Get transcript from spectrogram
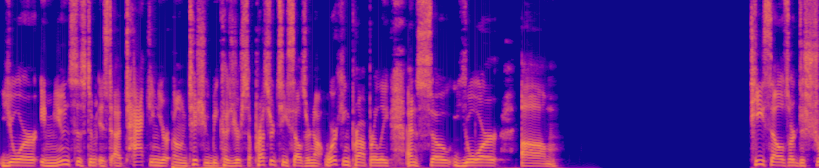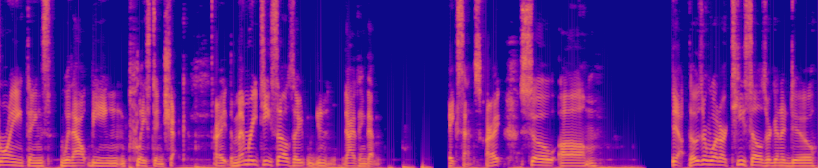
your immune system is attacking your own tissue because your suppressor T cells are not working properly, and so your um, T cells are destroying things without being placed in check. Right? The memory T cells, I think that makes sense. All right. So, um, yeah, those are what our T cells are going to do.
